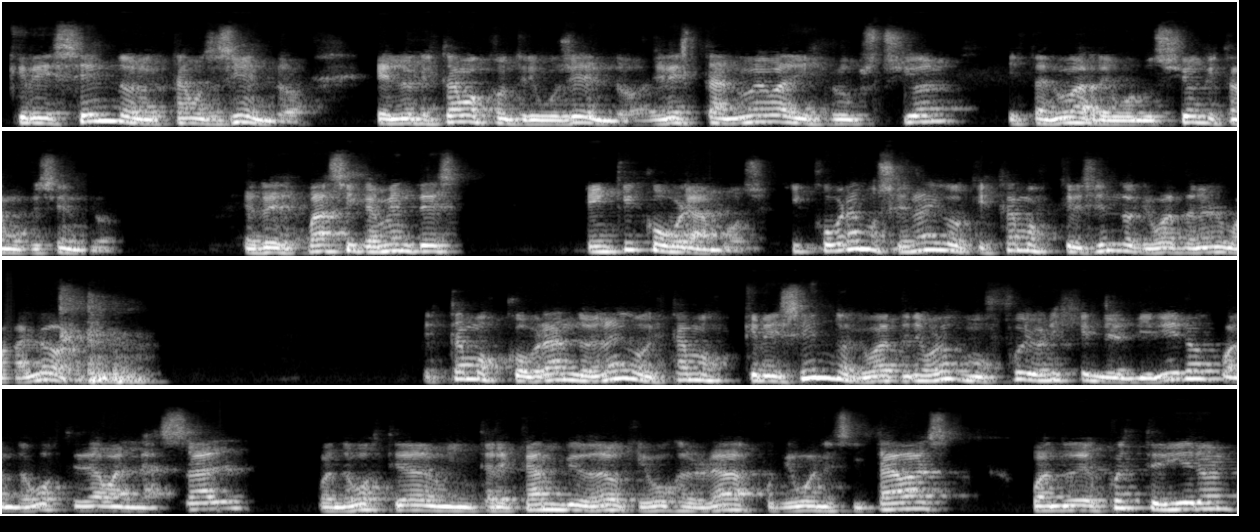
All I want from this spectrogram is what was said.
creciendo en lo que estamos haciendo, en lo que estamos contribuyendo, en esta nueva disrupción, esta nueva revolución que estamos creciendo. Entonces, básicamente es, ¿en qué cobramos? Y cobramos en algo que estamos creciendo que va a tener valor. Estamos cobrando en algo que estamos creciendo que va a tener valor, como fue el origen del dinero cuando vos te daban la sal, cuando vos te daban un intercambio de algo que vos valorabas porque vos necesitabas, cuando después te dieron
